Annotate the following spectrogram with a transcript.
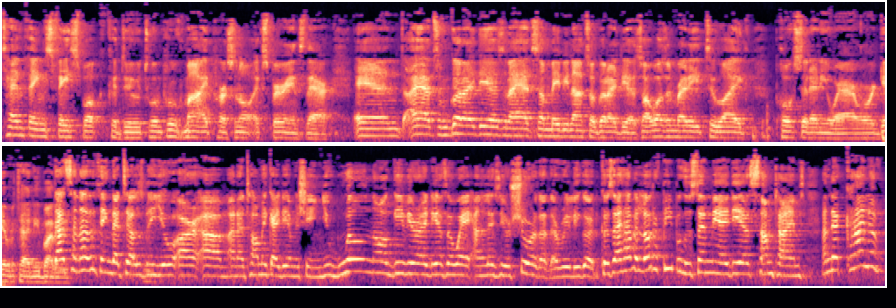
10 things Facebook could do to improve my personal experience there. And I had some good ideas and I had some maybe not so good ideas. So I wasn't ready to like post it anywhere or give it to anybody. That's another thing that tells me you are um, an atomic idea machine. You will not give your ideas away unless you're sure that they're really good. Because I have a lot of people who send me ideas sometimes and they're kind of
